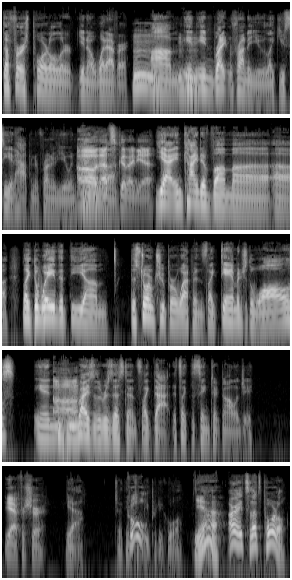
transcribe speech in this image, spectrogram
the first portal or you know whatever Hmm. um in in right in front of you like you see it happen in front of you and Oh, of, that's uh, a good idea. yeah, and kind of um uh uh like the way that the um the stormtrooper weapons like damage the walls in Uh-huh. Rise of the Resistance, like that. It's like the same technology. Yeah, for sure. Yeah, which I think Cool. would be pretty cool. Yeah. All right, so that's Portal.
